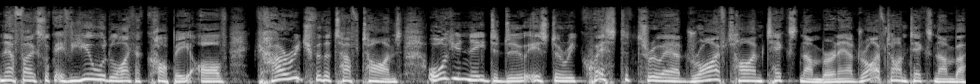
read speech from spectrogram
Now, folks, look, if you would like a copy of Courage for the Tough Times, all you need to do is to request it through our drive time text number. And our drive time text number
